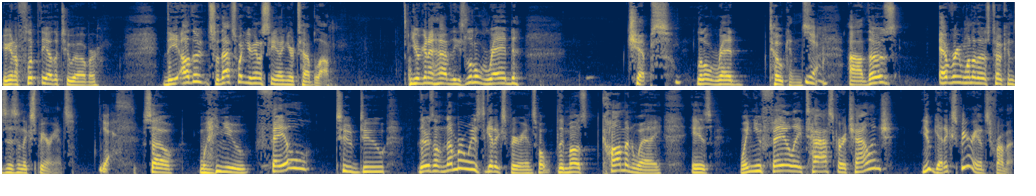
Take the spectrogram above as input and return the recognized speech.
You're going to flip the other two over. The other, so that's what you're going to see on your tableau. You're going to have these little red chips, little red tokens. Yeah. Uh, those, every one of those tokens is an experience. Yes. So when you fail to do, there's a number of ways to get experience, but the most common way is when you fail a task or a challenge, you get experience from it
